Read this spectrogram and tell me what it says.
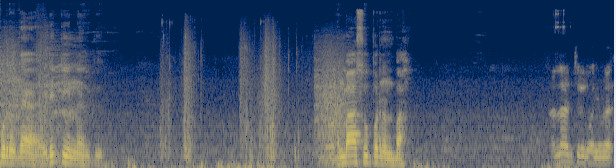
போடுறது தான் எடிட்டிங் இருக்கு. நண்பா சூப்பர் நண்பா. நல்லா அடிச்சிருக்கோம் இவன்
